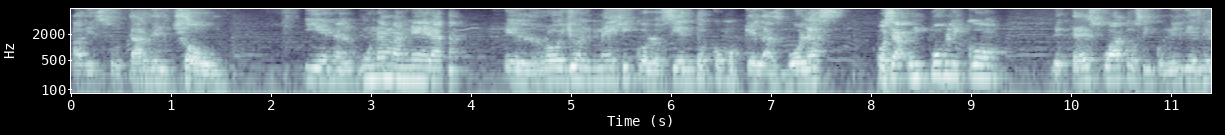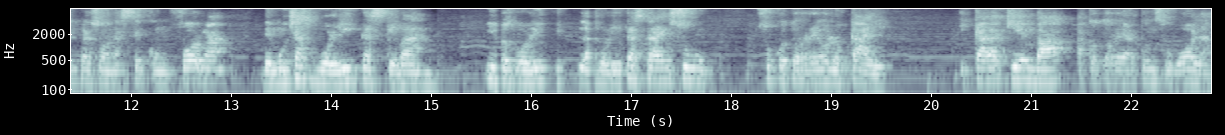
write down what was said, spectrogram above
a disfrutar del show y en alguna manera el rollo en México lo siento como que las bolas, o sea, un público de 3, 4, 5 mil, 10 mil personas se conforma de muchas bolitas que van y los boli- las bolitas traen su, su cotorreo local y cada quien va a cotorrear con su bola.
